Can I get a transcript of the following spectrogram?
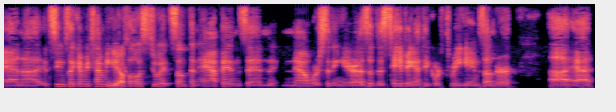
And uh, it seems like every time you get Yep. close to it, something happens. And now we're sitting here as of this taping. I think we're three games under uh, at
